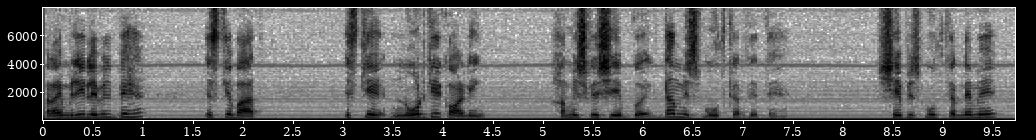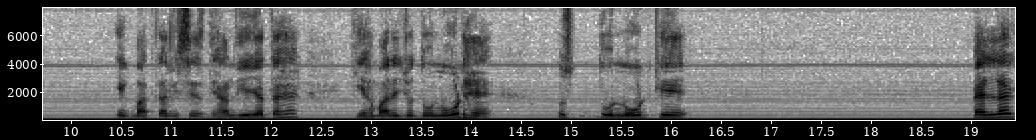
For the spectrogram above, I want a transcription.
प्राइमरी लेवल पे है। इसके बाद इसके नोट के अकॉर्डिंग हम इसके शेप को एकदम स्मूथ कर देते हैं। शेप स्मूथ करने में एक बात का विशेष ध्यान दिया जाता है। कि हमारे जो दो नोड हैं, उस दो नोड के पैलर,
